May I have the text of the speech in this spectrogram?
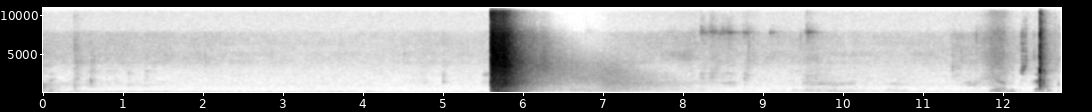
ты? Я бы читаю.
